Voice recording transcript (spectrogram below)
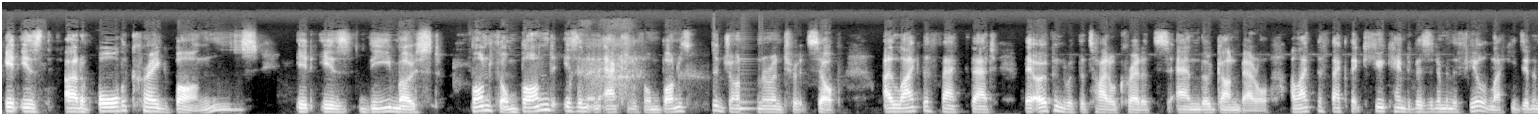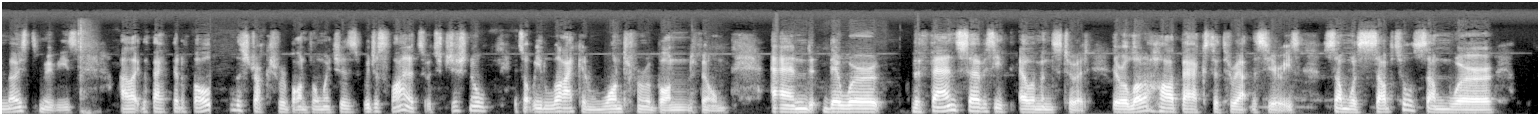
it is out of all the Craig Bonds, it is the most Bond film. Bond isn't an action film. Bond is a genre unto itself. I like the fact that they opened with the title credits and the gun barrel. I like the fact that Q came to visit him in the field like he did in most movies. I like the fact that it followed the structure of a Bond film, which is which is fine. It's, it's traditional. It's what we like and want from a Bond film. And there were the fan servicey elements to it. There were a lot of hardbacks to throughout the series. Some were subtle. Some were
